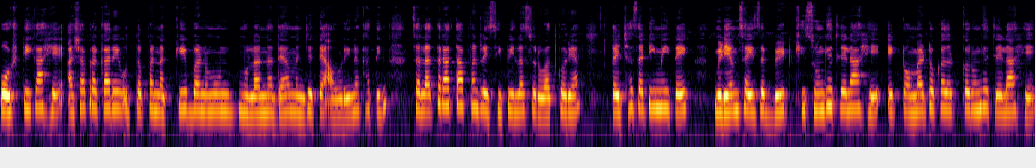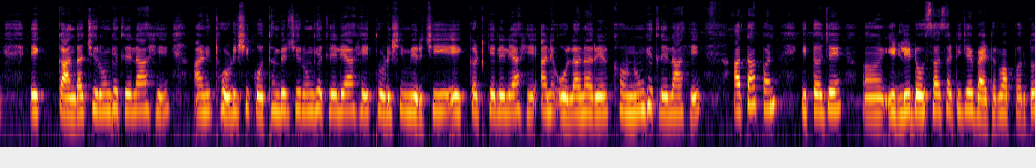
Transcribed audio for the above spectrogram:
पौष्टिक आहे. अशा प्रकारे उत्तप्पा नक्की बनवून मुलांना द्या. म्हणजे ते आवडीनं खातील. चला तर आता आपण रेसिपीला सुरुवात करूया. त्याच्यासाठी मी ते एक मिडियम साईजचं बीट खिसून घेतलेलं आहे. एक टोमॅटो कट करून घेतलेला आहे. एक कांदा चिरून घेतलेला आहे. आणि थोडीशी कोथिंबीर चिरून घेतलेली आहे. थोडीशी मिरची एक कट केलेली आहे. आणि ओला नारळ खवणून घेतलेला आहे. आता आपण इथं जे इडली डोसासाठी जे बॅटर वापरतो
